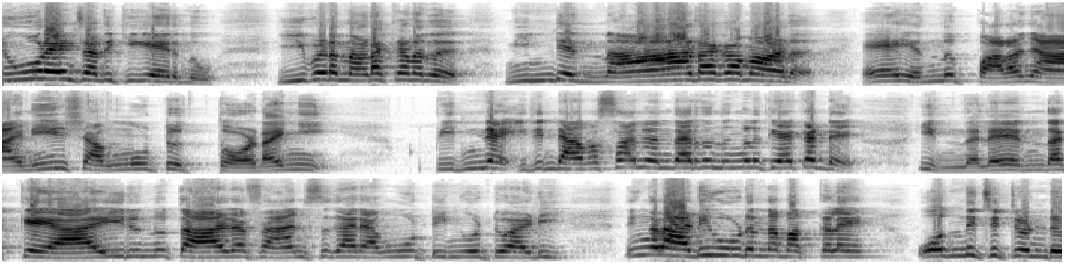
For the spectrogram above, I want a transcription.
നൂറേൻ ചതിക്കുകയായിരുന്നു. ഇവിടെ നടക്കണത് നിന്റെ നാടകമാണ്. ഏ എന്ന് പറഞ്ഞ അനീഷ് അങ്ങോട്ട് തുടങ്ങി. പിന്നെ ഇതിന്റെ അവസാനം എന്തായിരുന്നു നിങ്ങൾ കേൾക്കണ്ടേ ഇന്നലെ എന്തൊക്കെയായിരുന്നു താഴെ ഫാൻസുകാർ അങ്ങോട്ടും ഇങ്ങോട്ടും അടി. നിങ്ങൾ അടി കൂടുന്ന മക്കളെ ഒന്നിച്ചിട്ടുണ്ട്.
